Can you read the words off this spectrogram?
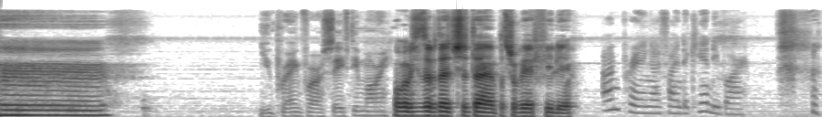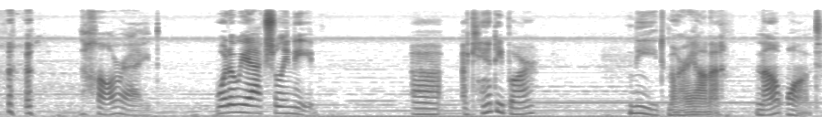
Hmm. You praying for our safety, Mari? Mogłem się zapytać, czy ten potrzebuje chwili. I'm praying I find a candy bar. All right. What do we actually need? Uh, a candy bar? Need, Mariana, not want.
